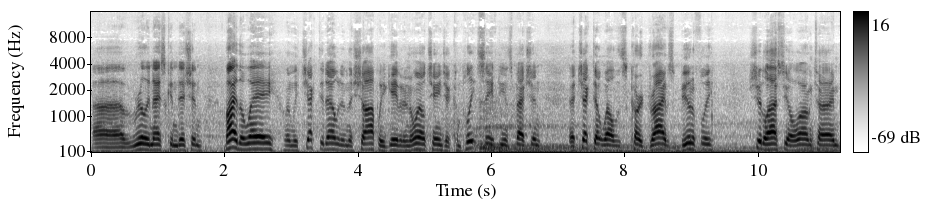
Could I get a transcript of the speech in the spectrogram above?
Uh, really nice condition. By the way, when we checked it out in the shop, we gave it an oil change, a complete safety inspection. I checked out well, this car drives beautifully. Should last you a long time.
